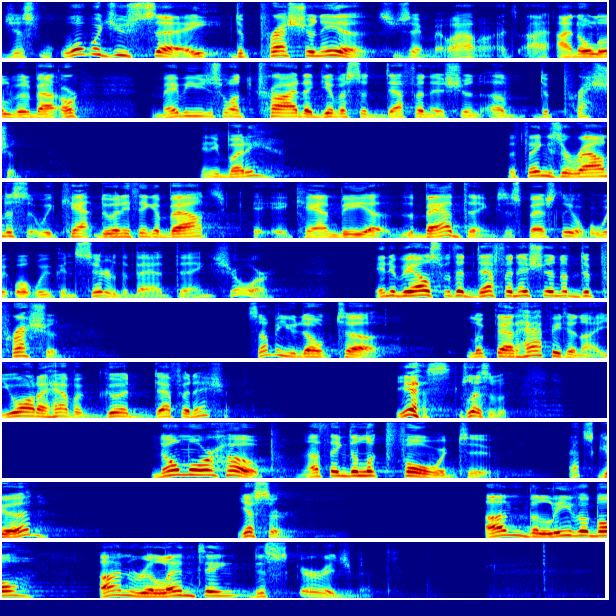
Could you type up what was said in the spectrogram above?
just what would you say depression is? You say, well, I, I know a little bit about, it. or maybe you just want to try to give us a definition of depression. Anybody? the things around us that we can't do anything about. It can be uh, the bad things, especially, or we, what we consider the bad things, sure. Anybody else with a definition of depression? Some of you don't uh, look that happy tonight. You ought to have a good definition. Yes, Elizabeth. No more hope, nothing to look forward to. That's good. Yes, sir. Unbelievable unrelenting discouragement.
